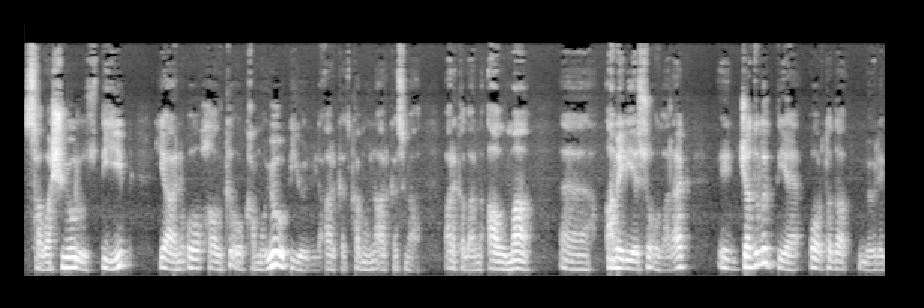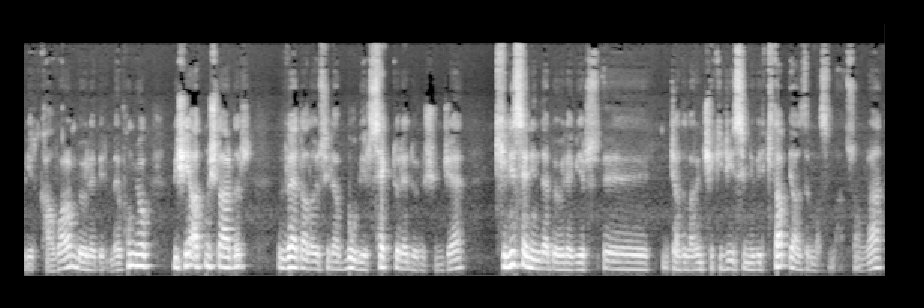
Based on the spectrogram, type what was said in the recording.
savaşıyoruz deyip yani o halkı o kamuoyu bir yönüyle arka, kamuoyunun arkasına arkalarını alma e, ameliyesi olarak e, cadılık diye ortada böyle bir kavram, böyle bir mefhum yok. Bir şey atmışlardır ve dolayısıyla bu bir sektöre dönüşünce kilisenin de böyle bir e, cadıların çekici isimli bir kitap yazdırmasından sonra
